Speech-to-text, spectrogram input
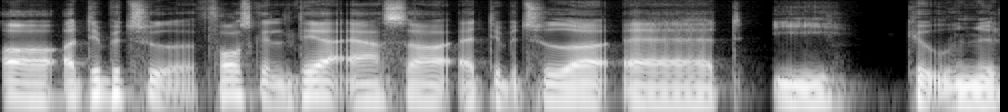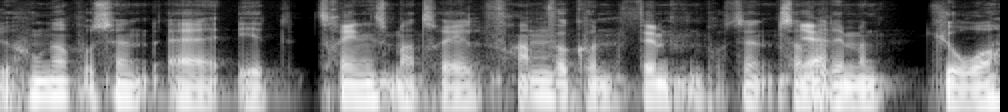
Og, og det betyder, forskellen der er så, at det betyder, at I kan udnytte 100% af et træningsmateriale, frem for kun 15%, som Ja. er det, man gjorde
